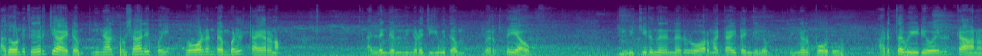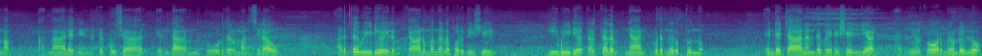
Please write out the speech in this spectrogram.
അതുകൊണ്ട് തീർച്ചയായിട്ടും നിങ്ങൾ കുശാലി പോയി ഗോൾഡൻ ടെമ്പിൾ കയറണം. അല്ലെങ്കിൽ നിങ്ങളുടെ ജീവിതം വെറുതെ ആവും. ജീവിച്ചിരുന്നതിനൊരു ഓർമ്മറ്റായിട്ടെങ്കിലും നിങ്ങൾ പോകൂ അടുത്ത വീഡിയോയിൽ കാണണം. എന്നാലേ നിങ്ങൾക്ക് കുശാൽ എന്താണെന്ന് കൂടുതൽ മനസ്സിലാവും. അടുത്ത വീഡിയോയിലും കാണുമെന്നുള്ള പ്രതീക്ഷയിൽ ഈ വീഡിയോ തൽക്കാലം ഞാൻ ഇവിടെ നിർത്തുന്നു. എന്റെ ചാനലിന്റെ പേര് ഷെല്ലിയാണ് അത് നിങ്ങൾക്ക് ഓർമ്മയുണ്ടല്ലോ.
